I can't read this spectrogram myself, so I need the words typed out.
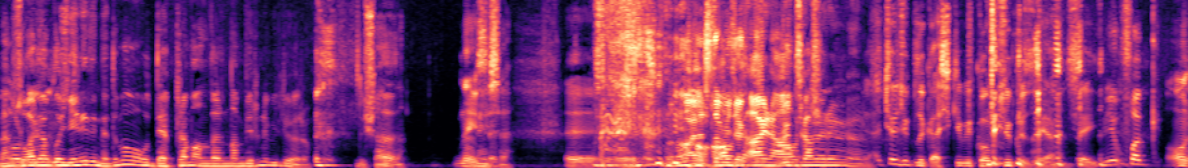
Ben Zuhal abla yeni dinledim ama o deprem anlarından birini biliyorum dışarıda. Neyse. Neyse. Ee, Paylaşamayacak. Aynen halka veremiyoruz. ya çocukluk aşkı bir komşu kızı yani şey. Bir ufak O,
